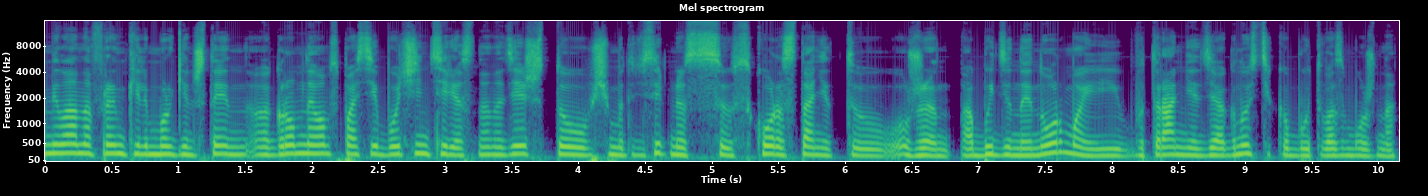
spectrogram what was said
Милана Френкель Моргенштейн, огромное вам спасибо, очень интересно. Надеюсь, что, в общем, это действительно скоро станет уже обыденной нормой, и вот ранняя диагностика будет возможна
